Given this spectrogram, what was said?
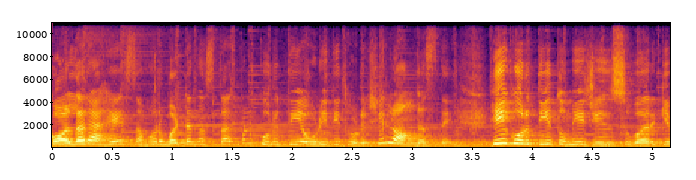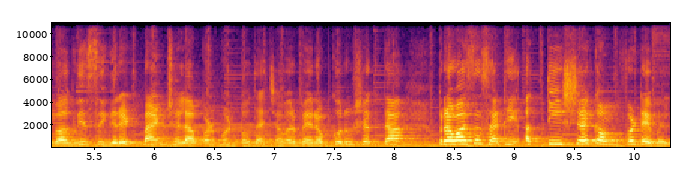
कॉलर आहे समोर बटन असतात पण कुर्ती एवढी ती थोडीशी लॉंग असते. ही कुर्ती तुम्ही जीन्सवर किंवा अगदी सिगरेट पॅन्ट ज्याला आपण म्हणतो त्याच्यावर पेरअप करू शकता. प्रवासासाठी अतिशय कम्फर्टेबल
